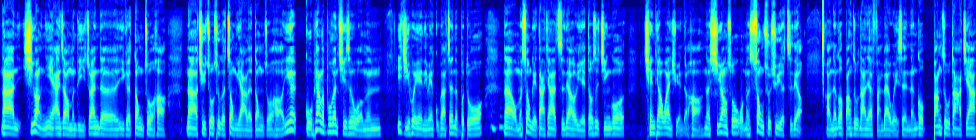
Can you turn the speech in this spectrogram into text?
那希望你也按照我们理专的一个动作哈，那去做出个重压的动作哈，因为股票的部分其实我们一级会员里面股票真的不多，那我们送给大家的资料也都是经过千挑万选的哈，那希望说我们送出去的资料啊，能够帮助大家反败为胜，能够帮助大家。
